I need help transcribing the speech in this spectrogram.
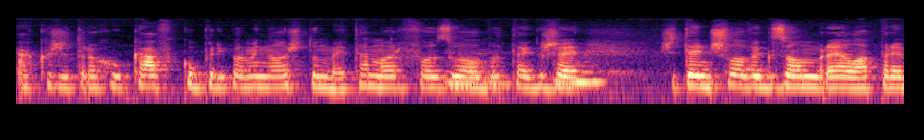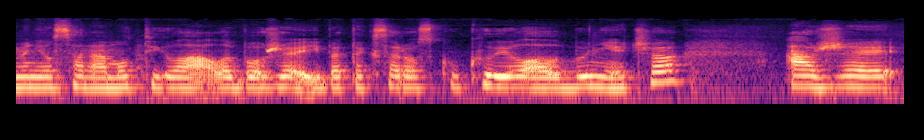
akože trochu kavku pripomínalo, že tú metamorfózu, mm. alebo tak, že, mm. že ten človek zomrel a premenil sa na motýla, alebo že iba tak sa rozkúklil, alebo niečo. A že,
